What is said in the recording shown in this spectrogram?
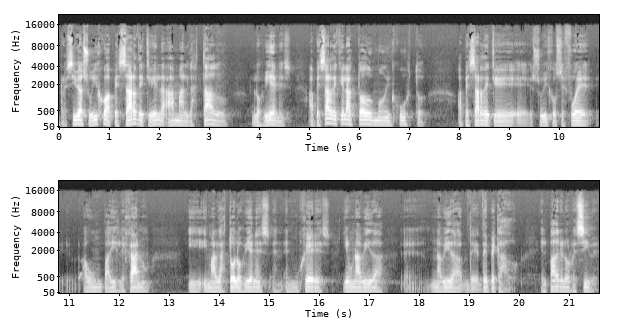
Recibe a su hijo a pesar de que él ha malgastado los bienes, a pesar de que él ha actuado de un modo injusto, a pesar de que eh, su hijo se fue eh, a un país lejano y, malgastó los bienes en, mujeres y en una vida, eh, una vida de, de pecado. El Padre lo recibe,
